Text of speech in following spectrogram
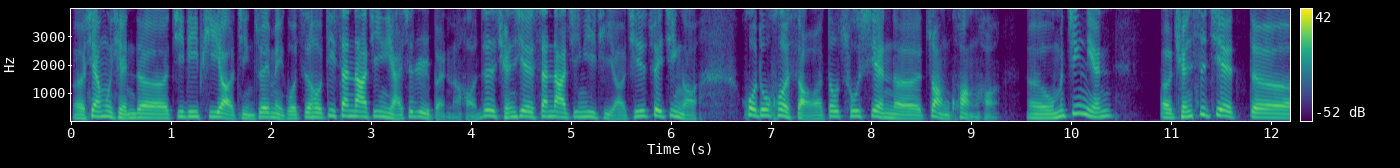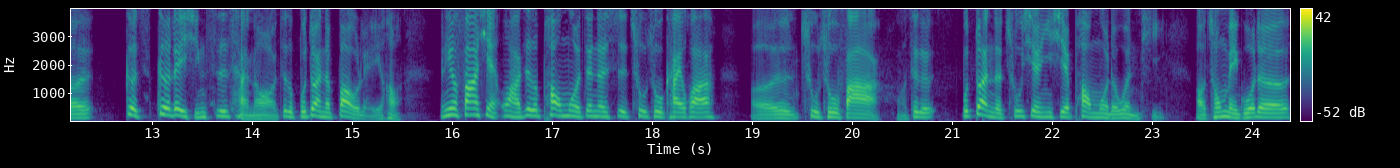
呃，现在目前的 GDP 啊紧追美国之后，第三大经济体还是日本了哈。这是全世界三大经济体啊，其实最近啊或多或少啊都出现了状况哈。呃，我们今年呃全世界的。各各类型资产哦，这个不断的暴雷哈，你会发现哇，这个泡沫真的是处处开花，呃，处处发啊，这个不断的出现一些泡沫的问题哦，从美国的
